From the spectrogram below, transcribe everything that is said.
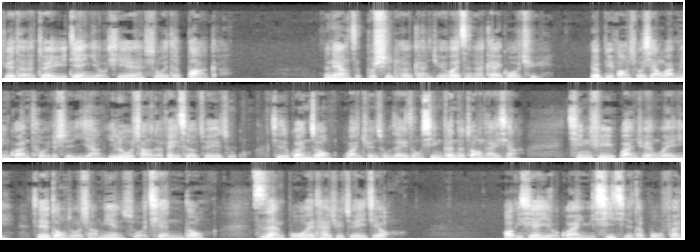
觉得对于电影有些所谓的 bug 那样子不适合感觉会整个盖过去。就比方说，像玩命关头也是一样，一路上的飞车追逐，其实观众完全处在一种兴奋的状态下，情绪完全为这些动作上面所牵动，自然不会太去追究哦一些有关于细节的部分。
